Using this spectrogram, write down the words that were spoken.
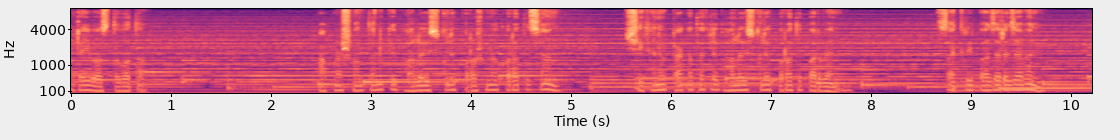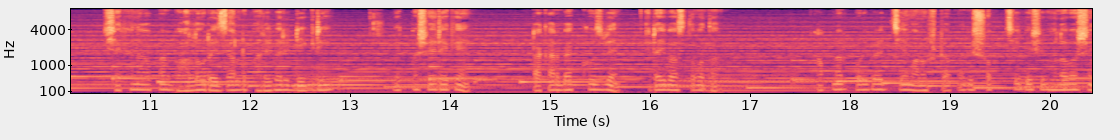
এটাই বাস্তবতা। আপনার সন্তানকে ভালো স্কুলে পড়াশোনা করাতে চান, সেখানেও টাকা থাকলে ভালো স্কুলে পড়াতে পারবেন। চাকরির বাজারে যাবেন সেখানে আপনার ভালো রেজাল্ট ভারী ভারী ডিগ্রি এক পাশে রেখে টাকার ব্যাগ খুঁজবে, এটাই বাস্তবতা। আপনার পরিবারের যে মানুষটা আপনাকে সবচেয়ে বেশি ভালোবাসে,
